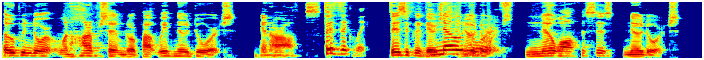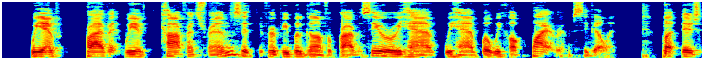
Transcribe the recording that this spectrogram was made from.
open door, 100 percent open door. pop- We have no doors in our office. physically. Physically, there's No no, doors. doors. no offices, no doors. We have private, we have conference rooms for people to go in for privacy, or we have we have what we call quiet rooms to go in. But there's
